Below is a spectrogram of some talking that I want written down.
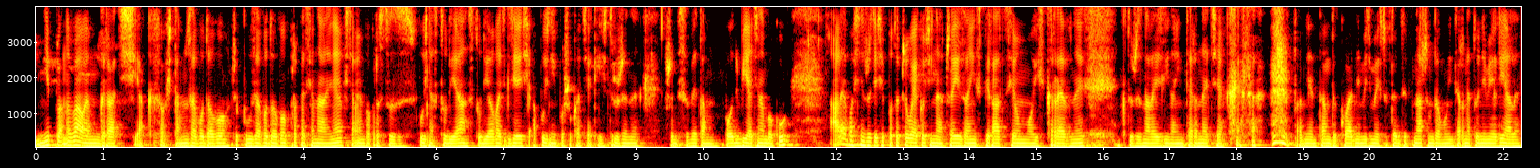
nie planowałem grać jakoś tam zawodowo czy półzawodowo, profesjonalnie. Chciałem po prostu pójść na studia, studiować gdzieś, a później poszukać jakiejś drużyny, żeby sobie tam poodbijać na boku. Ale właśnie życie się potoczyło jakoś inaczej, za inspiracją moich krewnych, którzy znaleźli na internecie. Pamiętam dokładnie, myśmy jeszcze wtedy w naszym domu internetu nie mieli, ale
